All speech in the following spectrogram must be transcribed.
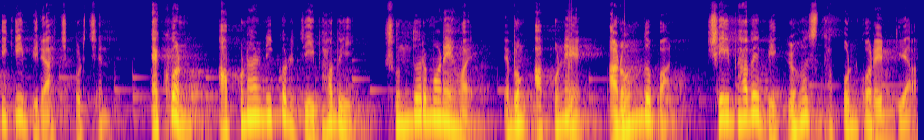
দিকেই বিরাজ করছেন। এখন আপনার নিকট যেভাবেই সুন্দর মনে হয় এবং আপনি আনন্দ পান, সেইভাবে বিগ্রহ স্থাপন করেন গিয়া।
